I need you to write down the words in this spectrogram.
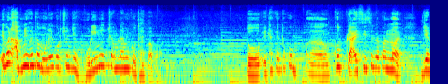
এবার আপনি হয়তো মনে করছেন যে, হরিণের চামড়া আমি কোথায় পাবো? তো এটা কিন্তু খুব খুব ক্রাইসিসের ব্যাপার নয়। যে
